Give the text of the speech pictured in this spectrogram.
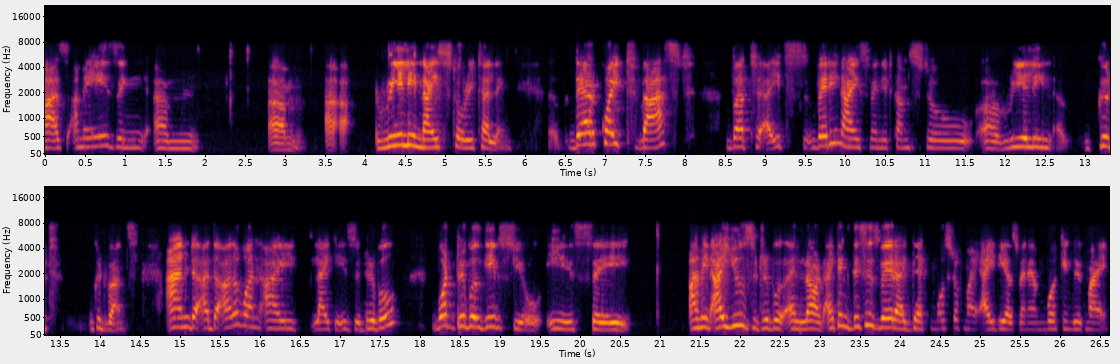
has amazing, um, um, uh, really nice storytelling. They are quite vast, but it's very nice when it comes to uh, really good good ones. And uh, the other one I like is Dribbble What Dribbble gives you is a I mean, I use Dribbble a lot. I think this is where I get most of my ideas when I'm working with my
